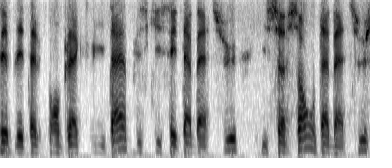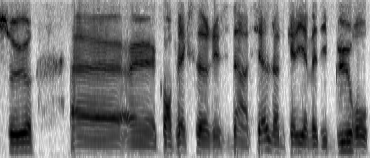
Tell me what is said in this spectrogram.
cible était le complexe militaire, puisqu'il s'est abattu, ils se sont abattus sur un complexe résidentiel dans lequel il y avait des bureaux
